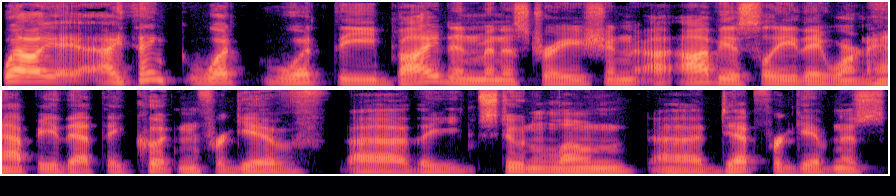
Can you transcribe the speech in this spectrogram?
Well, I- think what what the Biden administration obviously they weren't happy that they couldn't forgive uh, the student loan uh, debt forgiveness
